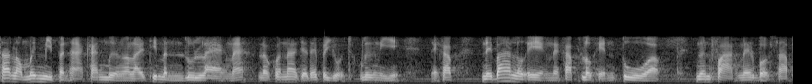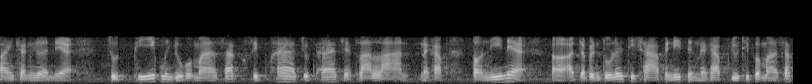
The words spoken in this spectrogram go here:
ถ้าเราไม่มีปัญหาการเมืองอะไรที่มันรุนแรงนะเราก็น่าจะได้ประโยชน์จากเรื่องนี้นะครับในบ้านเราเองนะครับเราเห็นตัวเงินฝากในระบบสถาบันการเงินเนี่ย จุดพีคมันอยู่ประมาณสัก 15.57 ล้านล้านนะครับ ตอนนี้เนี่ยอาจจะเป็นตัวเลขที่ช้าไปนิดนึงนะครับ อยู่ที่ประมาณสัก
